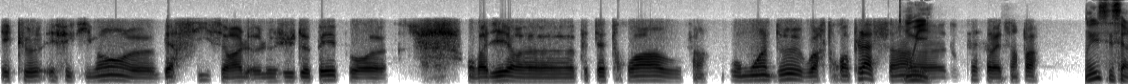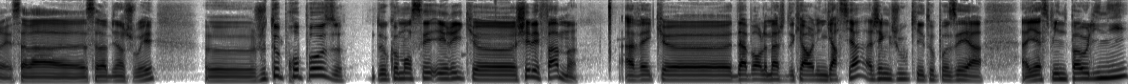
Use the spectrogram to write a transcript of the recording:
et que effectivement euh, Bercy sera le, le juge de paix pour, euh, on va dire euh, peut-être trois ou enfin au moins deux voire trois places. hein. Oui. Donc ça, ça va être sympa. Oui, c'est serré, ça va, ça va bien jouer. Je te propose de commencer, Eric, chez les femmes, avec euh, d'abord le match de Caroline Garcia à Zhengzhou, qui est opposée à, à Yasmine Paolini.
